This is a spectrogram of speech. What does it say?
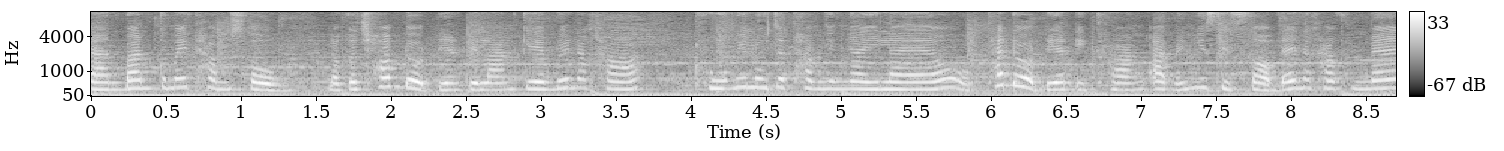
การบ้านก็ไม่ทำส่ง แล้วก็ชอบโดดเรียนไปร้านเกมด้วยนะคะ ครูไม่รู้จะทำยังไงแล้ว ถ้าโดดเรียนอีกครั้งอาจไม่มีสิทธิสอบได้นะคะ คุณแม่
